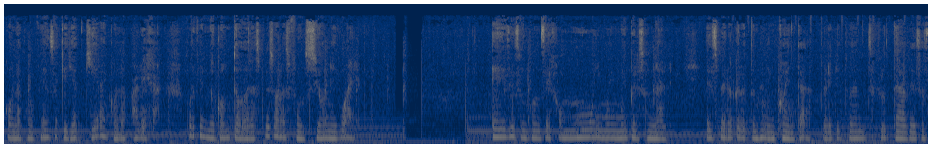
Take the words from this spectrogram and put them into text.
con la confianza que ya adquieran con la pareja, porque no con todas las personas funciona igual. Ese es un consejo muy, muy, muy personal Espero que lo tomen en cuenta para que puedan disfrutar de esas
